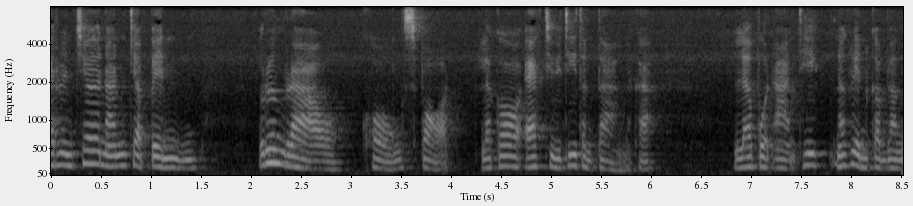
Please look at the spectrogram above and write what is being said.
Adventure นั้นจะเป็นเรื่องราวของสปอร์ตแล้วก็ Activity ต่างๆนะคะ แล้วบทอ่านที่นักเรียนกำลัง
